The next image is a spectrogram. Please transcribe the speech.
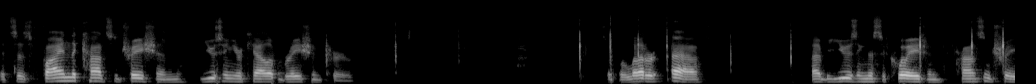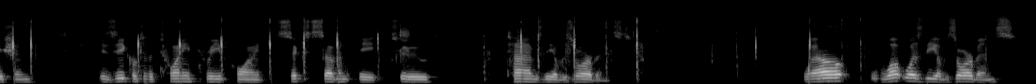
it says find the concentration using your calibration curve. So for letter F, I'd be using this equation, concentration is equal to 23.6782 times the absorbance. Well, what was the absorbance?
